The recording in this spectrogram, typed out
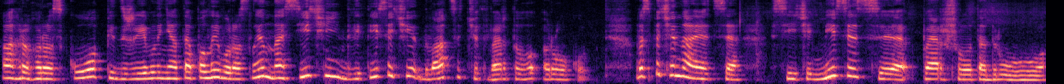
агрогороскоп, підживлення та поливу рослин на січень 2024 року. Розпочинається січень місяць 1 та 2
